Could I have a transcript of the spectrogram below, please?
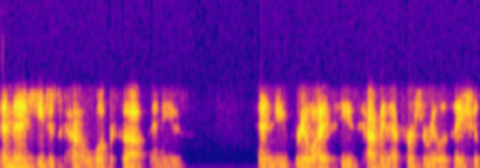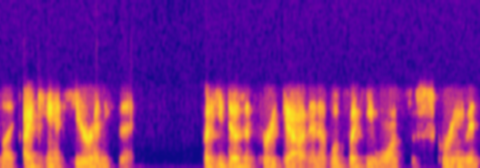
And then he just kind of looks up and he's and you realize he's having that first realization like I can't hear anything. But he doesn't freak out and it looks like he wants to scream in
